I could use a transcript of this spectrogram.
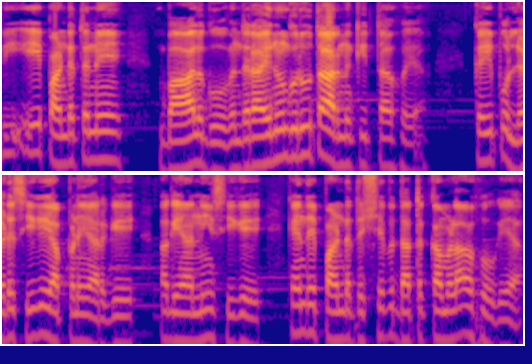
ਵੀ ਇਹ ਪੰਡਿਤ ਨੇ ਬਾਲ ਗੋਬਿੰਦ ਰਾਏ ਨੂੰ ਗੁਰੂ ਧਾਰਨ ਕੀਤਾ ਹੋਇਆ। ਕਈ ਭੁੱਲੜ ਸੀਗੇ ਆਪਣੇ ਅਰਗੇ, ਅਗਿਆਨੀ ਸੀਗੇ। ਕਹਿੰਦੇ ਪੰਡਿਤ ਸ਼ਿਵਦੱਤ ਕਮਲਾ ਹੋ ਗਿਆ।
